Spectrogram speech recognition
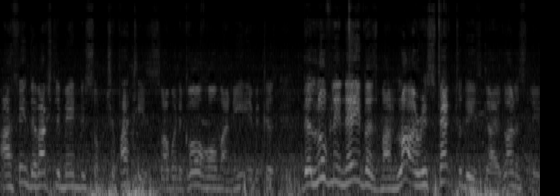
I think they've actually made me some chapatis. So I'm going to go home and eat it because they're lovely neighbors, man. A lot of respect to these guys, honestly.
